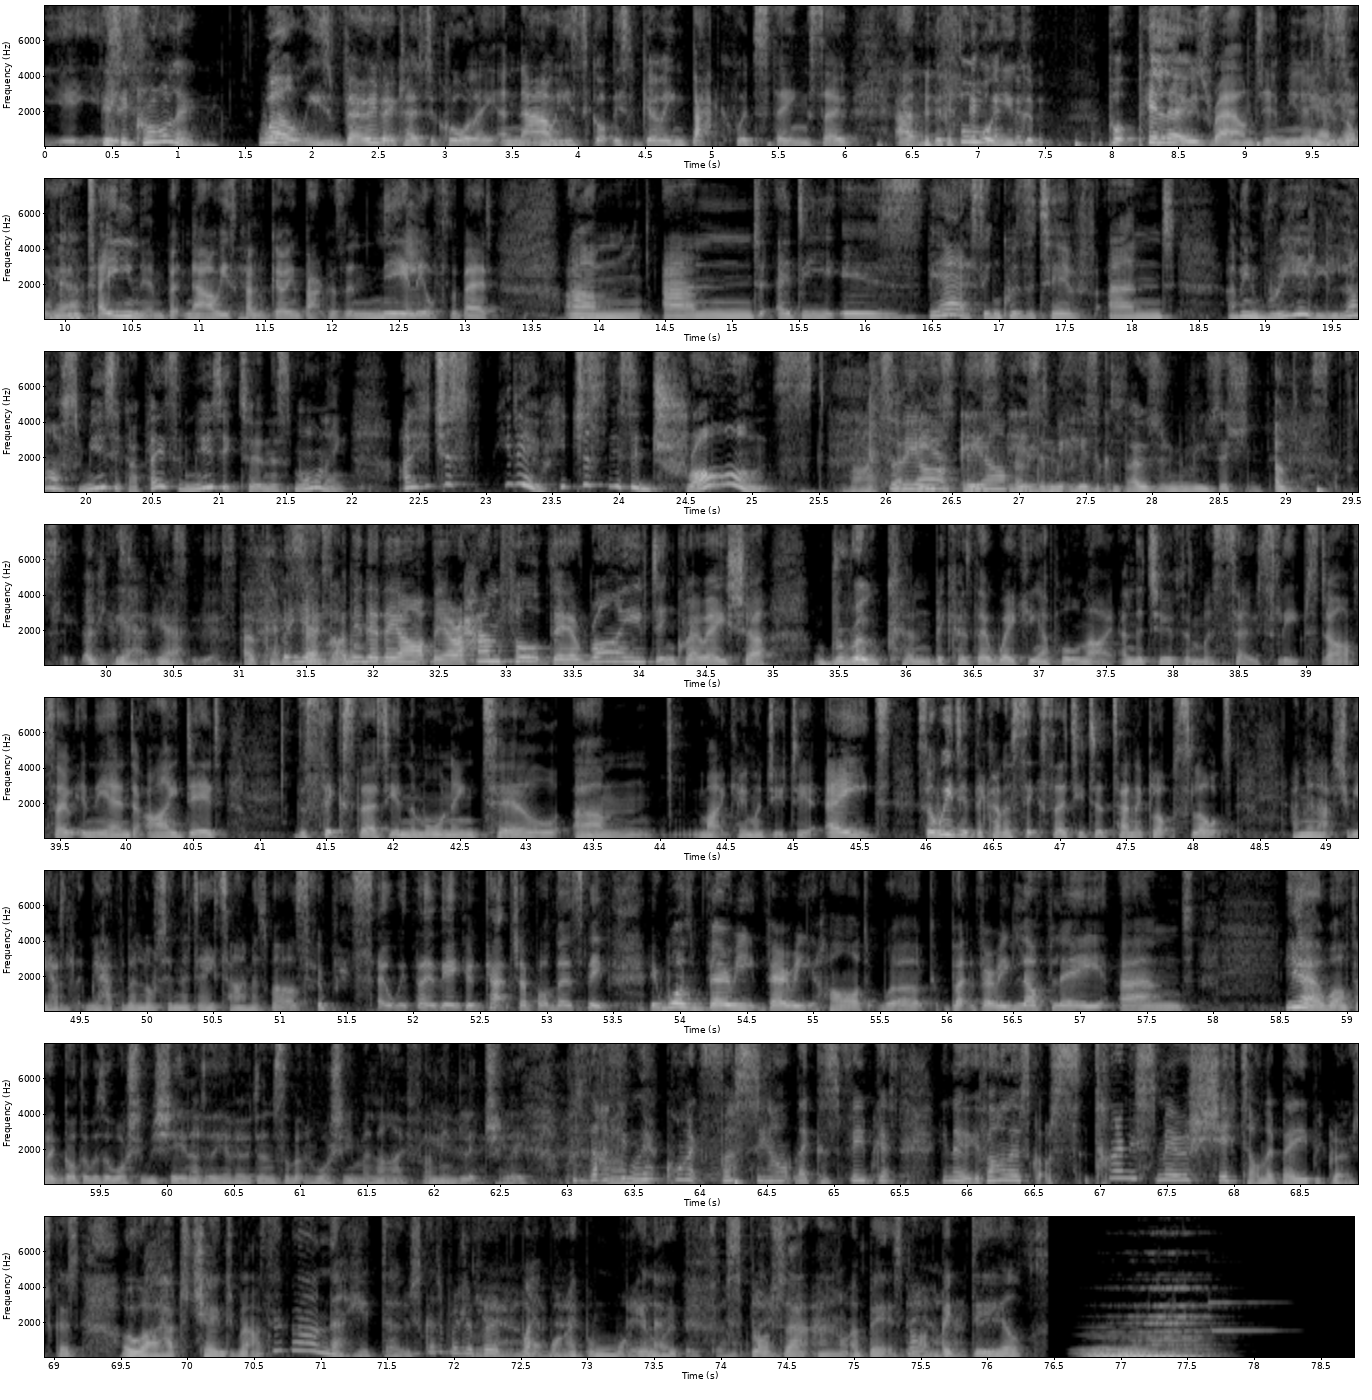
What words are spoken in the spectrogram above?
Is he crawling? well, he's very, very close to crawling, and now he's got this going backwards thing. So uh, before you could put pillows round him, you know, Yeah, to sort yeah, of contain him, but now he's kind of going backwards and nearly off the bed. Um, and Eddie is, yes, inquisitive and, I mean, really loves music. I played some music to him this morning, and he just, you know, he just is entranced. Right. So, So, they he's, they he's, are he's, a, he's a composer and a musician. Oh yes, obviously. Oh yes. Yeah, oh, yeah. yes, oh, yes. Okay, But so yes, I mean they- are they are a handful. They arrived in Croatia broken because they're waking up all night, and the two of them were so sleep starved. So in the end, I did the six thirty in the morning till um, Mike came on duty at eight. So we did the kind of six thirty to ten o'clock slot. And then actually we had we had them a lot in the daytime as well, so so we, they they could catch up on their sleep. It was very very hard work, but very lovely and Yeah, well, thank God there was a washing machine. I don't think I've ever done so much washing in my life. I mean, literally. But I think they're um, quite fussy, aren't they? Because Phoebe gets, you know, if Arlo's got a s- tiny smear of shit on the baby grows, goes, oh, I'll have to change him. I think, oh, no, you don't. Just get a bit of a Yeah, I wet wipe and, They you know, a splodge that out a bit. It's not a big a bit.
